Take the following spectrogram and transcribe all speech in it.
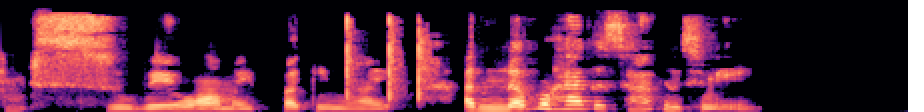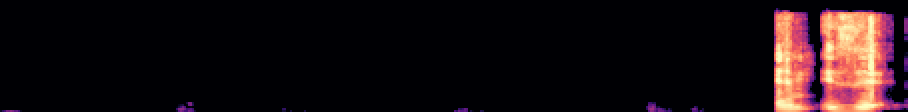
I'm swear on my fucking life. I've never had this happen to me. And is it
